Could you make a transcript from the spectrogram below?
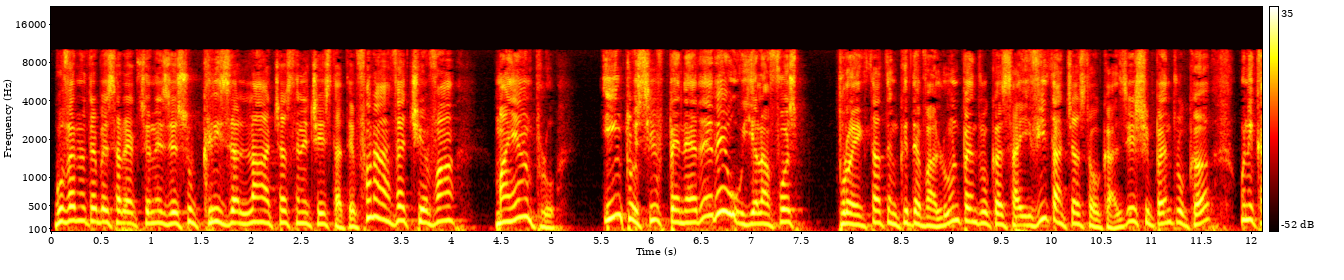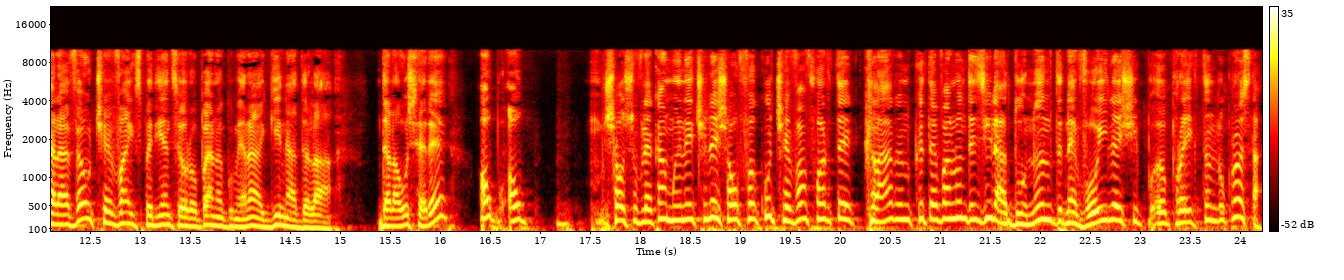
guvernul trebuie să reacționeze sub criză la această necesitate, fără a avea ceva mai amplu. Inclusiv PNRR-ul, el a fost proiectat în câteva luni pentru că s-a evit această ocazie și pentru că unii care aveau ceva experiență europeană, cum era Ghinea de la, de la USR, au, au și-au suflecat mânecile și au făcut ceva foarte clar în câteva luni de zile, adunând nevoile și uh, proiectând lucrul ăsta.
